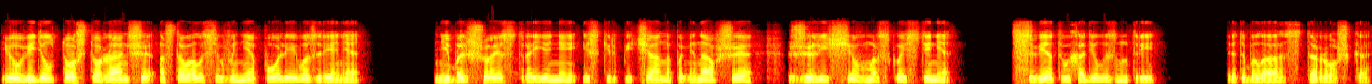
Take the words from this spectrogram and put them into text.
и увидел то, что раньше оставалось вне поля его зрения. Небольшое строение из кирпича, напоминавшее жилище в морской стене. Свет выходил изнутри. Это была сторожка.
